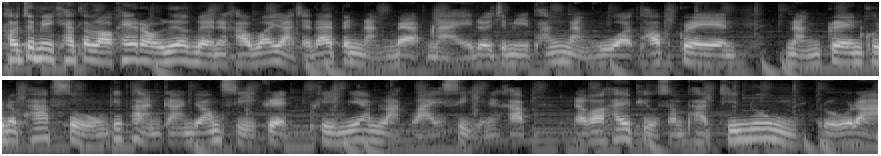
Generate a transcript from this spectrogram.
เขาจะมีแคตตาล็อกให้เราเลือกเลยนะครับว่าอยากจะได้เป็นหนังแบบไหน โดยจะมีทั้งหนังวัวท็อปเกรน หนังเกรนคุณภาพสูงที่ผ่านการย้อมสีเกรดพรีเมียมหลากหลายสีนะครับ แล้วก็ให้ผิวสัมผัสที่นุ่มหรูหรา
